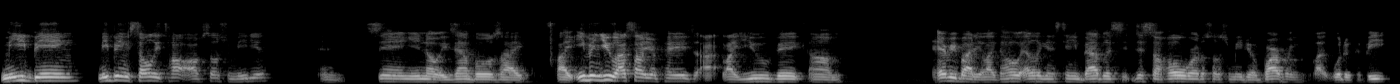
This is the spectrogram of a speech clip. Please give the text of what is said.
me being me being solely taught off social media and seeing you know examples like like even you. I saw your page like you Vic um everybody like the whole elegance team Babyliss just a whole world of social media barbering like what it could be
